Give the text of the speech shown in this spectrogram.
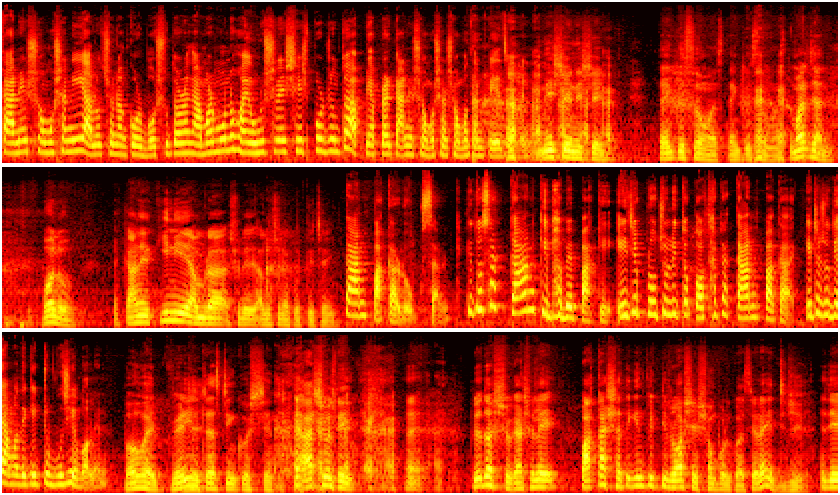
কানের সমস্যা নিয়ে আলোচনা করব। সুতরাং আমার মনে হয় অনুষ্ঠানের শেষ পর্যন্ত আপনি আপনার কানের সমস্যার সমাধান পেয়ে যাবেন। নিশ্চয়ই নিশ্চয়ই। Thank you so much thank you so much তোমার জান বলো কানের কি নিয়ে আমরা আসলে আলোচনা করতে চাই? কান পাকা রোগ স্যার। কিন্তু স্যার কান কীভাবে পাকে? এই যে প্রচলিত কথাটা কান পাকা এটা যদি আমাদেরকে একটু বুঝিয়ে বলেন। বাবু ভাই ভেরি ইন্টারেস্টিং কোশ্চেন আসলে প্রিয় দর্শক আসলে পাকার সাথে কিন্তু একটি রসের সম্পর্ক আছে রাইট যে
